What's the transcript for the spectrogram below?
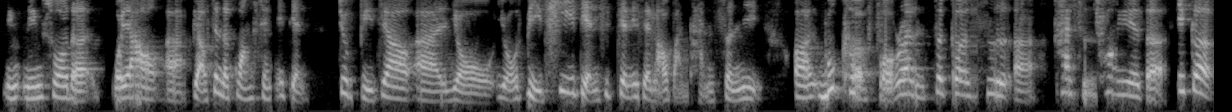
您您说的，我要呃表现的光鲜一点，就比较呃有有底气一点去见一些老板谈生意。呃，无可否认，这个是呃开始创业的一个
